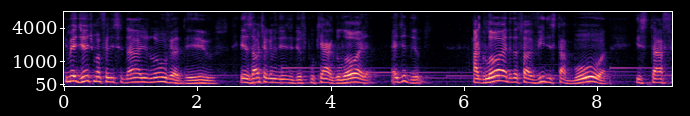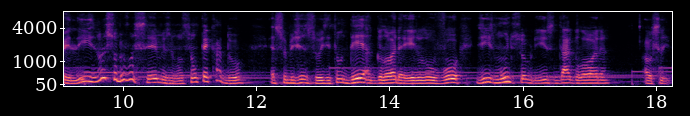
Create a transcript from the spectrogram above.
E mediante uma felicidade, louve a Deus, exalte a grandeza de Deus, porque a glória é de Deus. A glória da sua vida está boa, está feliz, não é sobre você, meus irmãos, você é um pecador, é sobre Jesus. Então dê a glória a Ele, o louvor diz muito sobre isso, dá glória ao Senhor.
